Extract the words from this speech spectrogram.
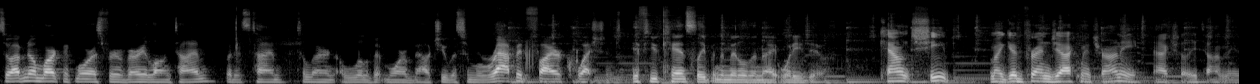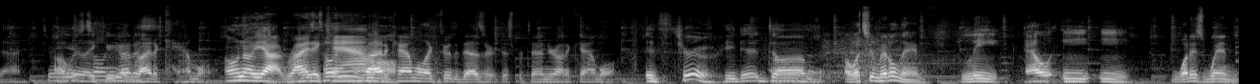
So I've known Mark McMorris for a very long time, but it's time to learn a little bit more about you with some rapid fire questions. If you can't sleep in the middle of the night, what do you do? Count sheep. My good friend Jack Mitrani actually taught me that. Me, I was like, telling you, gotta ride a camel. Oh no, yeah, ride a you camel. ride a camel like through the desert. Just pretend you're on a camel. It's true. He did tell me Um, that. oh, what's your middle name? Lee, L E E. What is wind?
